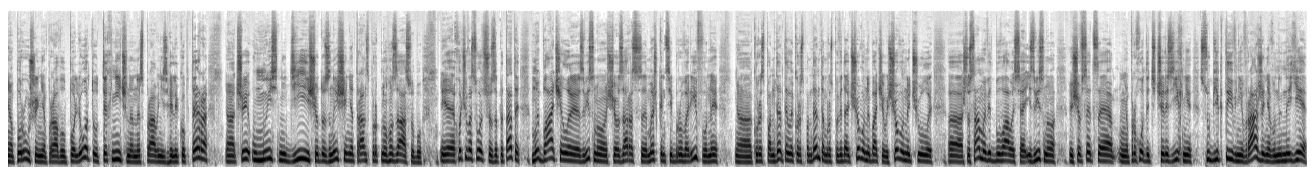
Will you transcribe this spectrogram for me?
е, порушення правил польоту, технічна несправність гелікоптера е, чи умисні дії щодо знищення транспортного засобу. Е, хочу вас от що запитати. Ми бачили, звісно, що зараз мешканці броварів вони е, кореспондент, телекореспондентам розповідають, що вони бачили, що вони чули, е, що саме відбувалося, і звісно, що все це м, проходить через їхні суб'єктивні враження. Вони не є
